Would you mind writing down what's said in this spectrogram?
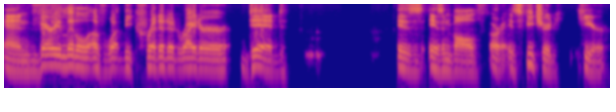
and very little of what the credited writer did is is involved or is featured here.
